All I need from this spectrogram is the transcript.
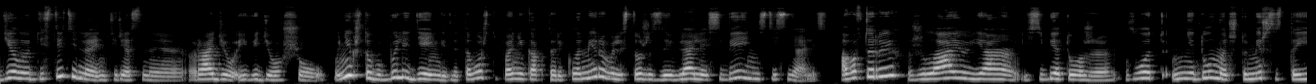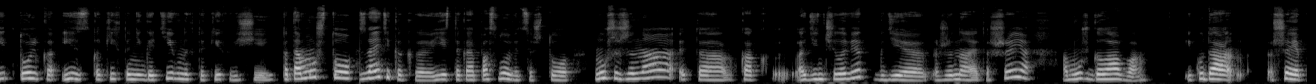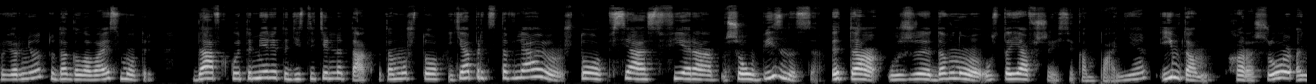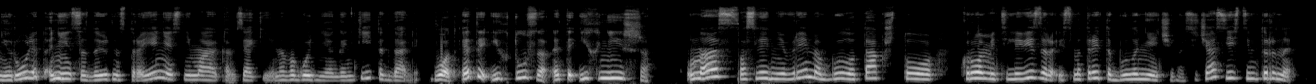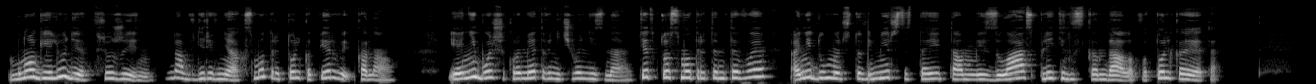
делают действительно интересные радио и видеошоу. У них, чтобы были деньги для того, чтобы они как-то рекламировались, тоже заявляли о себе и не стеснялись. А во-вторых, желаю я и себе тоже вот не думать, что мир состоит только из каких-то негативных таких вещей. Потому что, знаете, как э, есть такая пословица, что муж и жена это как один человек, где жена это шея, а муж голова. И куда шея повернет, туда голова и смотрит. Да, в какой-то мере это действительно так, потому что я представляю, что вся сфера шоу-бизнеса это уже давно устоявшаяся компания, им там хорошо, они рулят, они создают настроение, снимают там всякие новогодние огоньки и так далее. Вот, это их туса, это их ниша. У нас в последнее время было так, что кроме телевизора и смотреть-то было нечего. Сейчас есть интернет. Многие люди всю жизнь, да, в деревнях смотрят только первый канал и они больше кроме этого ничего не знают. Те, кто смотрит НТВ, они думают, что мир состоит там из зла, сплетен, скандалов, вот только это.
